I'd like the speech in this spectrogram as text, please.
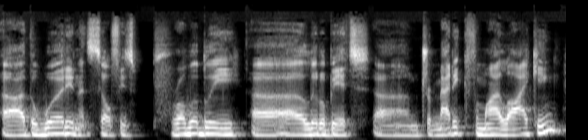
Uh, the word in itself is probably uh, a little bit um, dramatic for my liking.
